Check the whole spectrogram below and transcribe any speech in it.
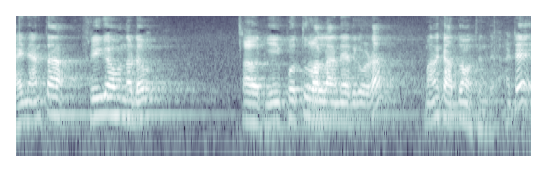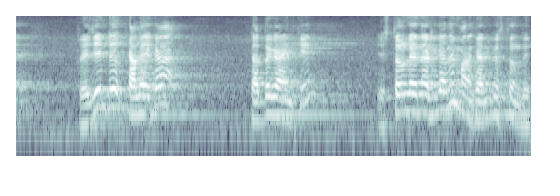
ఆయన ఎంత ఫ్రీగా ఉన్నాడు. ఈ పొత్తు వల్ల అనేది కూడా మనకు అర్థమవుతుంది. అంటే ప్రజెంట్ కలయిక పెద్దగా ఆయనకి ఇష్టం లేనట్టుగానే మనకు అనిపిస్తుంది.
